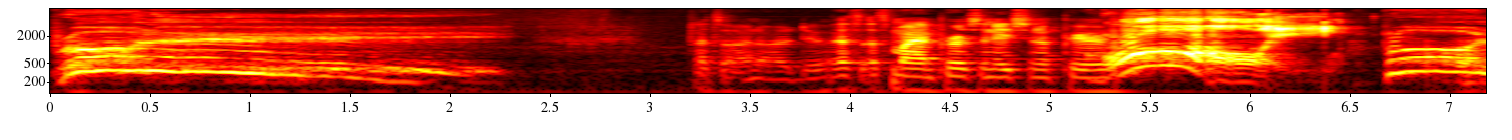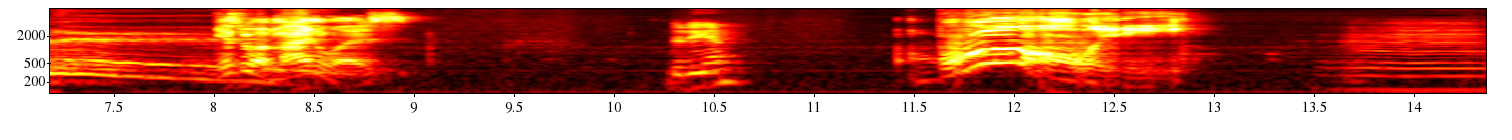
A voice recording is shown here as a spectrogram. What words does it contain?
Brody. That's all I know how to do. That's that's my impersonation of Perry. Broly. Brody. Guess what mine was? Do it again. Broly. Mm,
